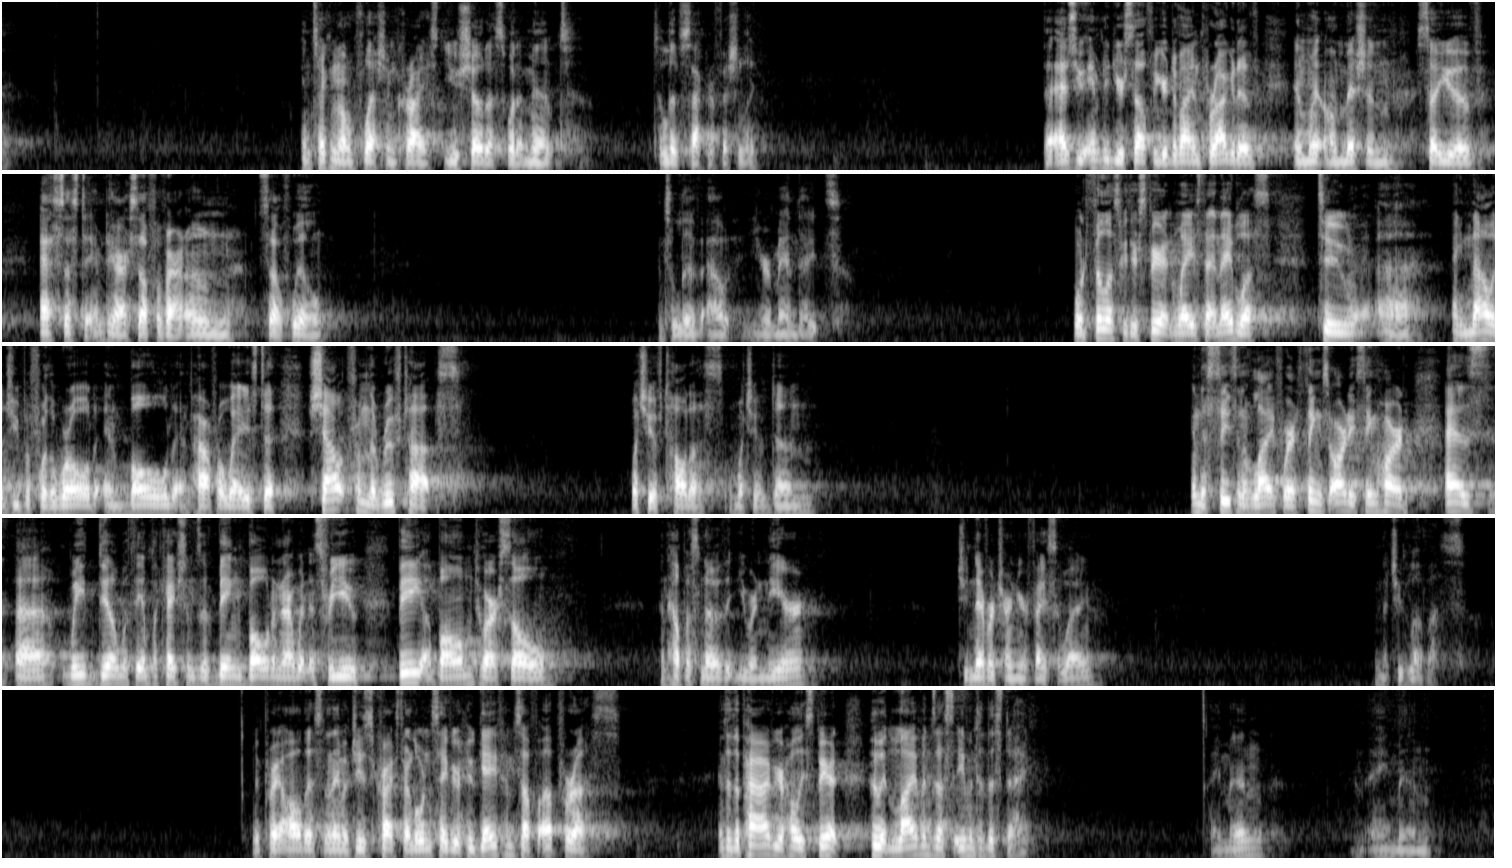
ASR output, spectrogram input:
in taking on flesh in Christ, you showed us what it meant to live sacrificially. That as you emptied yourself of your divine prerogative and went on mission, so you have asked us to empty ourselves of our own self will and to live out your mandates. Lord, fill us with your Spirit in ways that enable us to uh, acknowledge you before the world in bold and powerful ways, to shout from the rooftops what you have taught us and what you have done. In the season of life where things already seem hard, as uh, we deal with the implications of being bold in our witness for you, be a balm to our soul and help us know that you are near, that you never turn your face away, and that you love us. We pray all this in the name of Jesus Christ, our Lord and Savior, who gave himself up for us, and through the power of your Holy Spirit, who enlivens us even to this day. Amen and amen.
